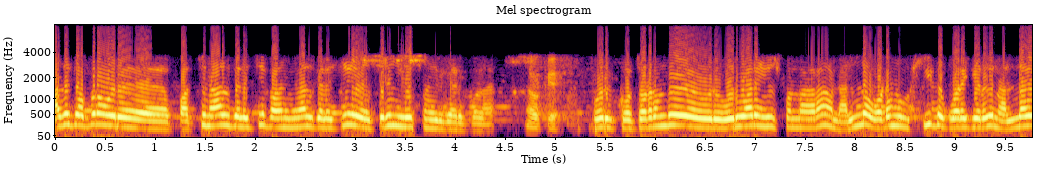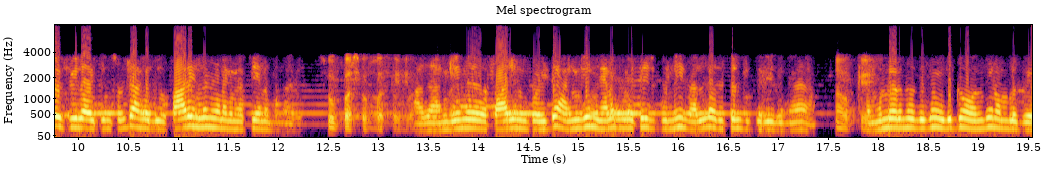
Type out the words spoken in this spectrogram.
அதுக்கப்புறம் ஒரு பத்து நாள் கழிச்சு பதினஞ்சு நாள் கழிச்சு திரும்பி யூஸ் பண்ணியிருக்காரு போல. ஓகே ஒரு தொடர்ந்து ஒரு ஒரு வாரம் யூஸ் பண்ணாராம். நல்ல உடம்பு ஹீட்டை குறைக்கிறது நல்லாவே ஃபீல் ஆயிடுச்சுன்னு சொல்லிட்டு அங்கே ஃபாரின்லேருந்து எனக்கு மெசேஜ் அனுப்புனாரு. சூப்பர் சூப்பர் சூப்பர் அது அங்கேருந்து ஃபாரின் போயிட்டு அங்கேயும் எனக்கு மெசேஜ் பண்ணி நல்ல ரிசல்ட் தெரியுதுங்க. முன்ன இருந்ததுக்கும் இதுக்கும் வந்து நம்மளுக்கு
